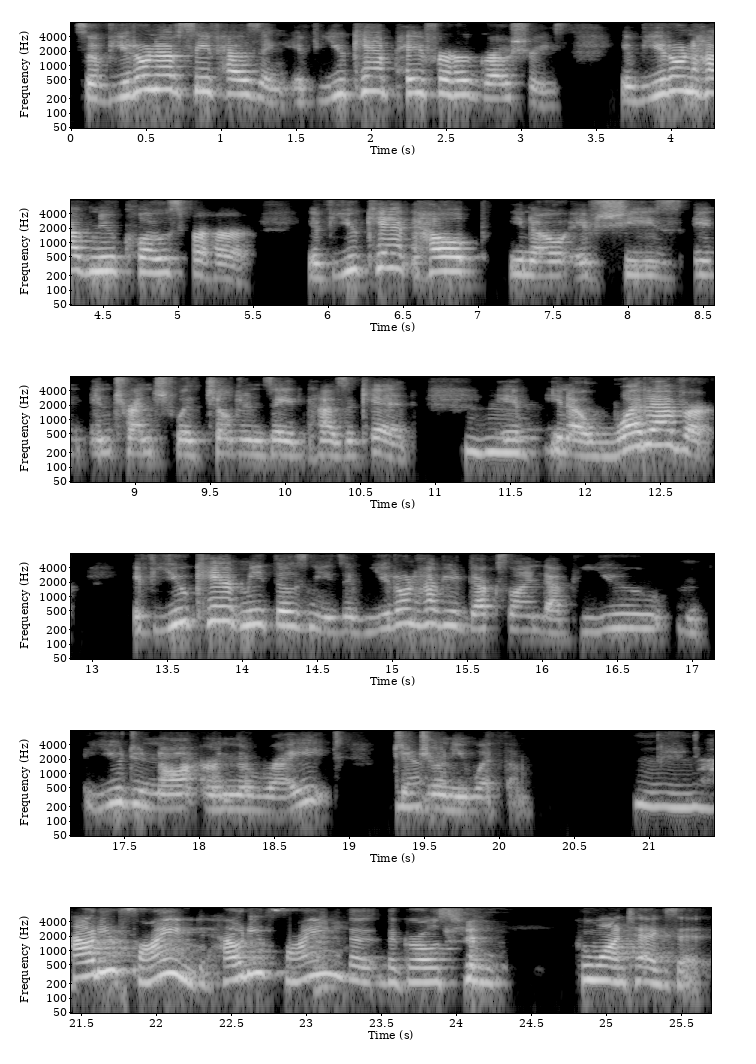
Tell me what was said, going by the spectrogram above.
so if you don't have safe housing if you can't pay for her groceries if you don't have new clothes for her if you can't help you know if she's in, entrenched with children's aid and has a kid mm-hmm. if you know whatever if you can't meet those needs if you don't have your ducks lined up you you do not earn the right to yep. journey with them mm. how do you find how do you find the the girls who who want to exit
